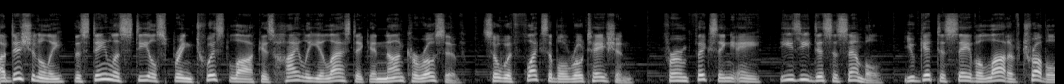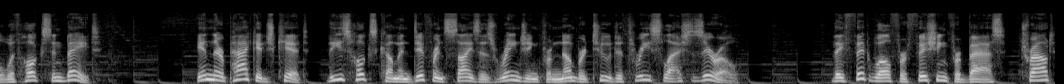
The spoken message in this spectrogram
Additionally, the stainless steel spring twist lock is highly elastic and non-corrosive, so with flexible rotation, firm fixing a, easy disassemble, you get to save a lot of trouble with hooks and bait. In their package kit, these hooks come in different sizes ranging from number 2 to three slash zero. They fit well for fishing for bass, trout,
